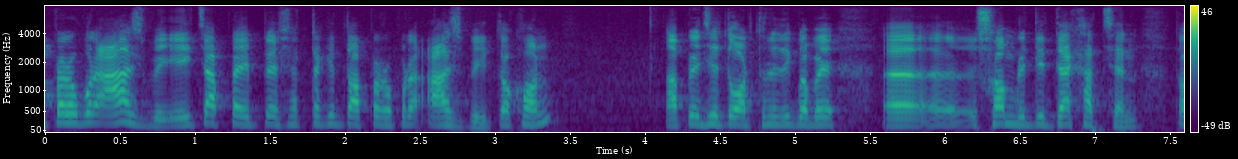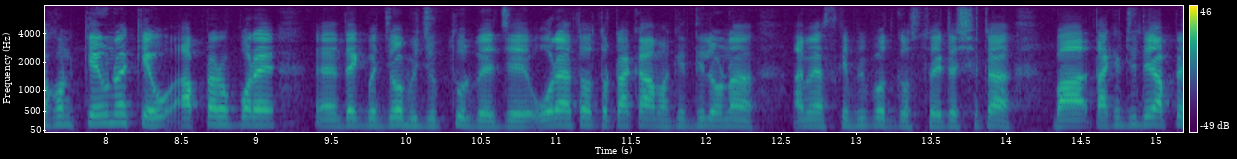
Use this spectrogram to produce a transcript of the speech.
আপনার উপর আসবে, এই চাপটা, এই প্রেশারটা কিন্তু আপনার উপরে আসবেই। তখন আপনি যেহেতু অর্থনৈতিকভাবে সমৃদ্ধি দেখাচ্ছেন, তখন কেউ না কেউ আপনার উপরে দেখবে যে অভিযোগ তুলবে যে ওরা এত এত টাকা আমাকে দিল না, আমি আজকে বিপদগ্রস্ত, এটা, সেটা। বা তাকে যদি আপনি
